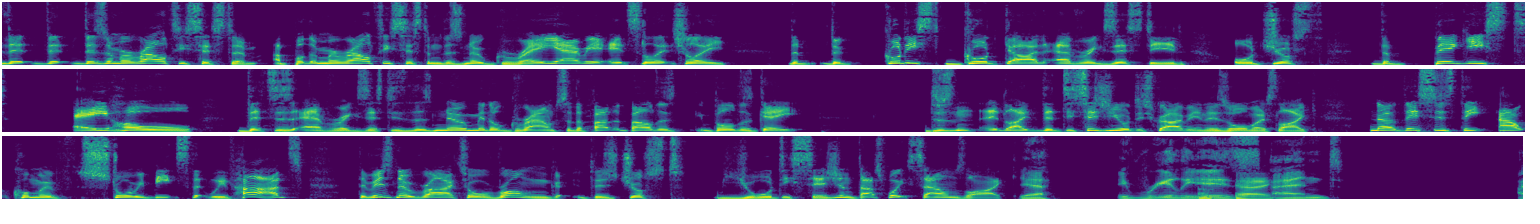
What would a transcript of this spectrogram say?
th- th- there's a morality system uh, but the morality system there's no gray area it's literally the the goodest good guy that ever existed or just the biggest a-hole that has ever existed. There's no middle ground. So the fact that Baldur's, Baldur's Gate doesn't it, like the decision you're describing is almost like no this is the outcome of story beats that we've had. There is no right or wrong. There's just your decision. That's what it sounds like. Yeah, it really is, and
